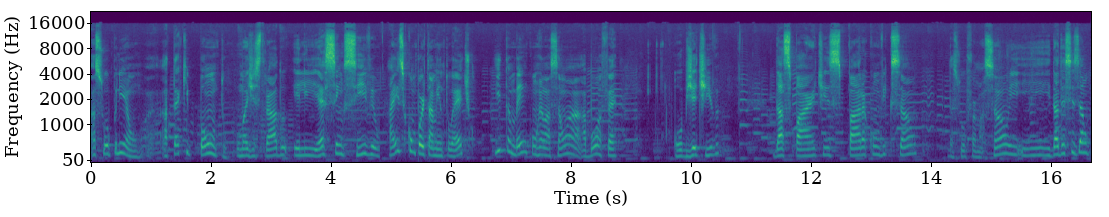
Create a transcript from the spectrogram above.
a sua opinião. Até que ponto o magistrado ele é sensível a esse comportamento ético e também com relação à, boa fé objetiva das partes para a convicção da sua formação e, e, e da decisão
